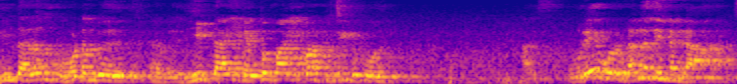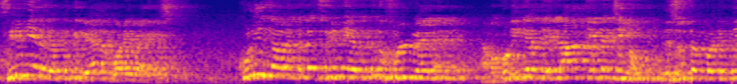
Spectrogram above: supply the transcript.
எந்த அளவுக்கு உடம்பு ஹீட் ஆகி வெப்பமாகி போனால் பிச்சுக்கிட்டு போகுது. ஒரே ஒரு நல்லது என்னன்னா சிறுநீரகத்துக்கு வேலை குறைவாயிருச்சு குளிர்காலங்களில் சிறுநீரகத்துக்கு ஃபுல் வேலை. நம்ம குடிக்கிறது எல்லாத்தையும் என்ன செய்யும்? இது சுத்தப்படுத்தி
